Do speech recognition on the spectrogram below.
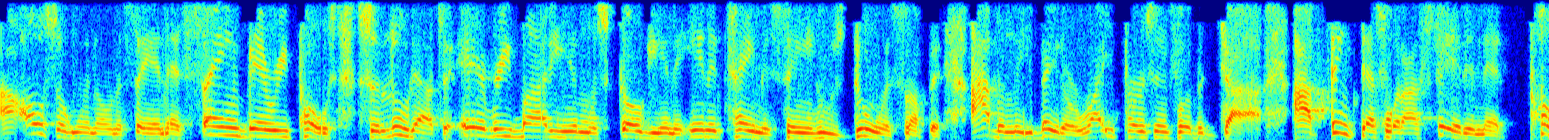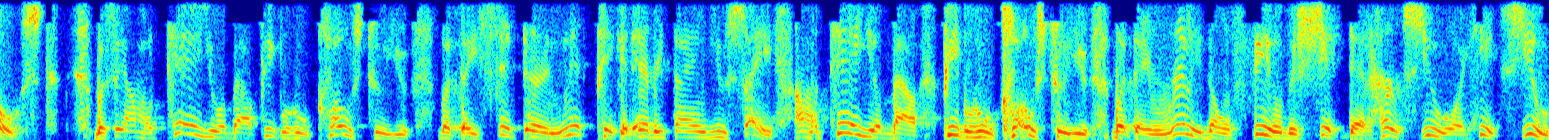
I also went on to say in that same very post, salute out to everybody in Muskogee in the entertainment scene who's doing something. I believe they the right person for the job. I think that's what I said in that post. But see, I'm going to tell you about people who close to you, but they sit there and nitpick at everything you say. I'm going to tell you about people who close to you, but they really don't feel the shit that hurts you or hits you.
